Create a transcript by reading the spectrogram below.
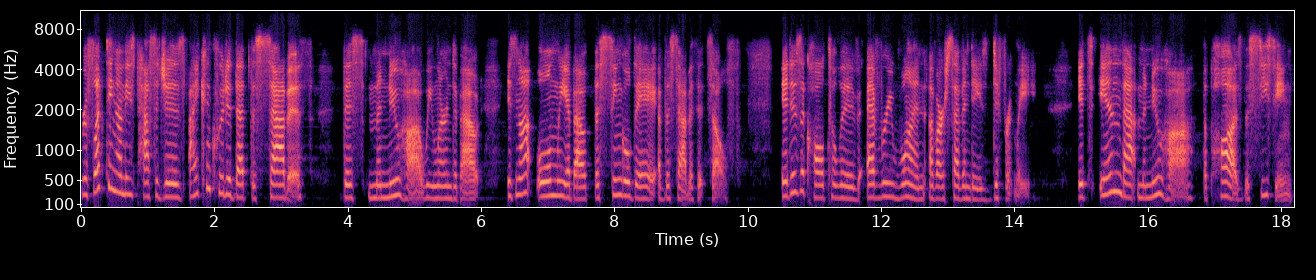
Reflecting on these passages, I concluded that the Sabbath, this manuha we learned about, is not only about the single day of the Sabbath itself. It is a call to live every one of our seven days differently. It's in that manuha, the pause, the ceasing,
